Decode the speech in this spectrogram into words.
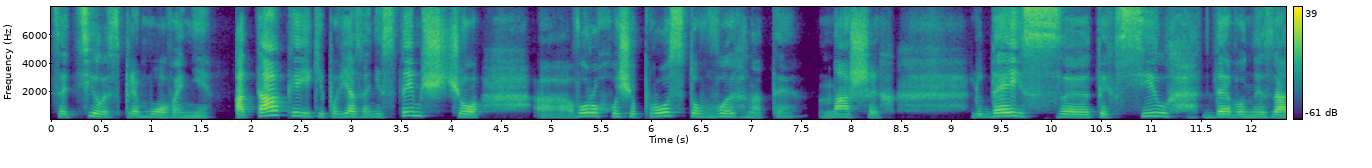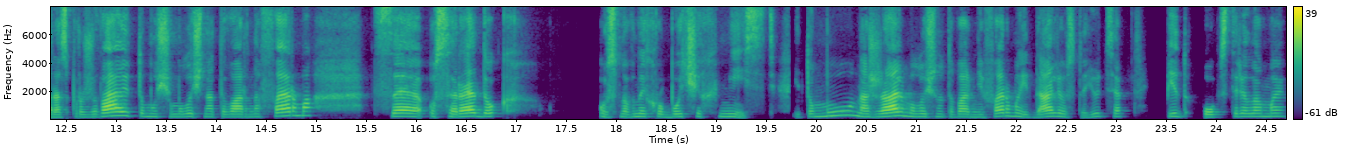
Це цілеспрямовані атаки, які пов'язані з тим, що ворог хоче просто вигнати наших людей з е, тих сіл, де вони зараз проживають, тому що молочна товарна ферма це осередок основних робочих місць. І тому, на жаль, молочно-товарні ферми і далі остаються під обстрілами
